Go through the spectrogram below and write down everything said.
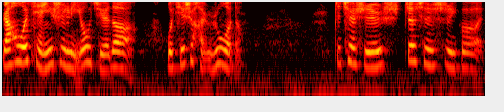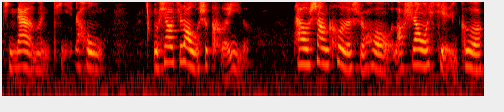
然后我潜意识里又觉得我其实很弱的，这确实是，这确实是一个挺大的问题。然后我需要知道我是可以的。还有上课的时候，老师让我写一个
